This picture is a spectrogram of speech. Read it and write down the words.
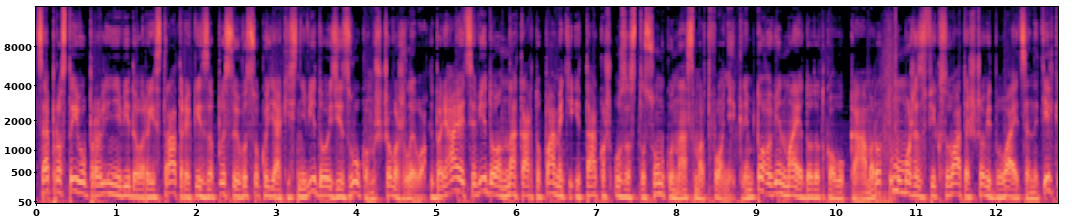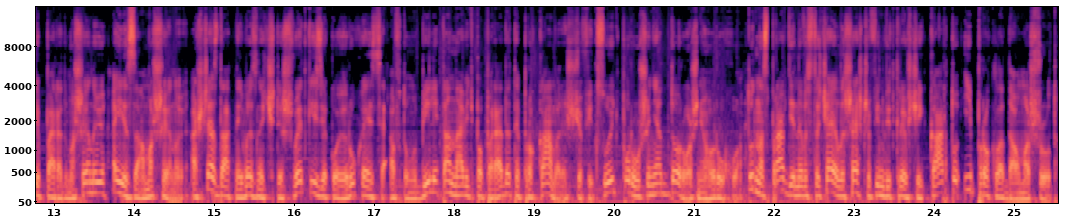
Це простий в управлінні відеореєстратор, який записує високоякісні відео зі звуком, що важливо. Зберігається відео на карту пам'яті і також у застосунку на смартфоні. Крім того, він має додаткову камеру, тому може зафіксувати, що відбувається не тільки перед машиною, а й за машиною. А ще здатний визначити швидкість, з якою рухається автомобілі, та навіть попередити про камери, що фіксують порушення дорожнього руху. Тут насправді не вистачає лише, щоб він відкрив ще й карту і прокладав маршрут.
